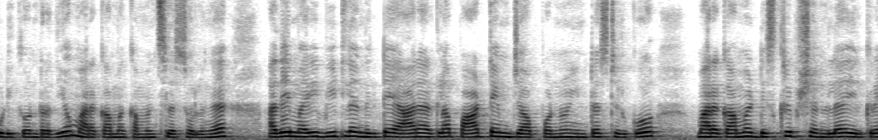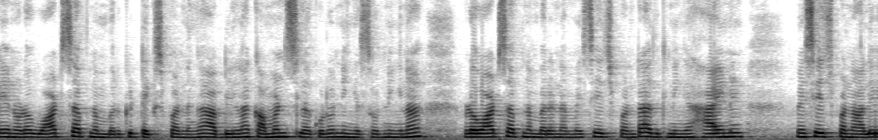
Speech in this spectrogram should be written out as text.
பிடிக்குன்றதையும் மறக்காமல் கமெண்ட்ஸில் சொல்லுங்கள் அதே மாதிரி வீட்டில் இருந்துக்கிட்டே யார் யாருக்கெல்லாம் பார்ட் டைம் ஜாப் பண்ணணும் இன்ட்ரெஸ்ட் இருக்கோ மறக்காமல் டிஸ்கிரிப்ஷனில் இருக்கிற என்னோடய வாட்ஸ்அப் நம்பருக்கு டெக்ஸ்ட் பண்ணுங்கள் அப்படின்லாம் கமெண்ட்ஸில் கூட நீங்கள் சொன்னீங்கன்னா என்னோடய வாட்ஸ்அப் நம்பரை நான் மெசேஜ் பண்ணுறேன் அதுக்கு நீங்கள் ஹாய்னு மெசேஜ் பண்ணாலே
